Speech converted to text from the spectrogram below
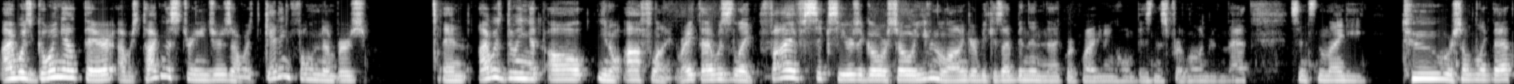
I was going out there I was talking to strangers I was getting phone numbers and I was doing it all you know offline right? That was like five six years ago or so even longer because I've been in network marketing home business for longer than that since 92 or something like that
